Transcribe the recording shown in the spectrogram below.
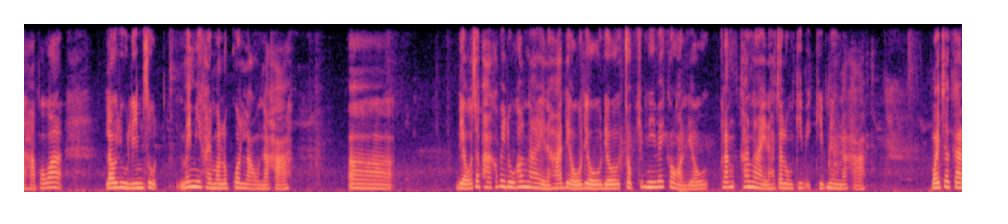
นะคะ เพราะว่าเราอยู่ริมสุดไม่มีใครมารบกวนเรานะคะเเดี๋ยวจะพาเขาไปดูข้างในนะคะ เดี๋ยวเดี๋ยวเดี๋ยวจบคลิปนี้ไว้ก่อนเดี๋ยวข้างข้างในนะคะ จะลงคลิปอีกคลิปหนึ่งนะคะ ไว้เจอกัน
